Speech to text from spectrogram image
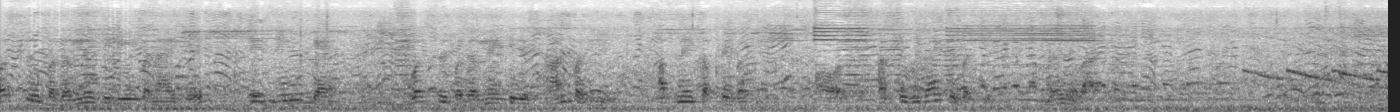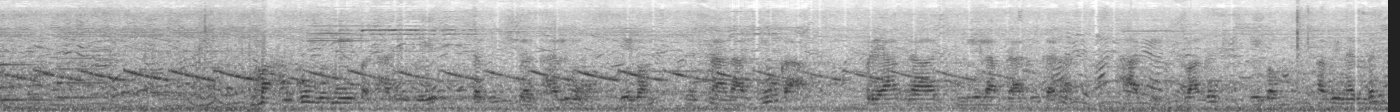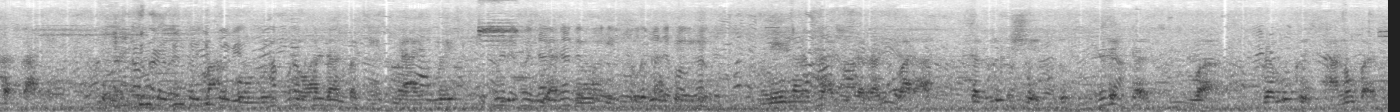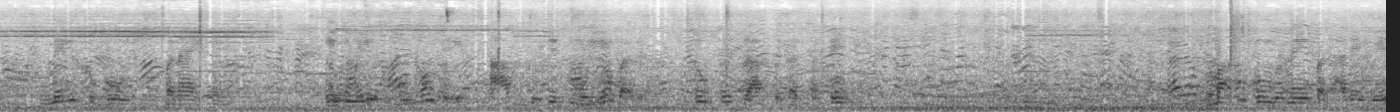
वस्त्र बदलने के लिए बनाए गए चेंजिंग कैंप वस्त्र बदलने के स्थान पर ही अपने कपड़े बदले और असुविधा से बचे। धन्यवाद। महाकुंभ में पधारे हुए सभी श्रद्धालुओं एवं स्नानार्थियों का प्रयागराज मेला प्राधिकरण हार्दिक स्वागत एवं अभिनंदन करता है। सभी क्षेत्र व प्रमुख स्थानों पर मिल्क बूथ बनाए गए इन मिल्क बूथों से आप उचित मूल्यों पर दूध प्राप्त कर सकते हैं महाकुंभ में पधारे हुए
